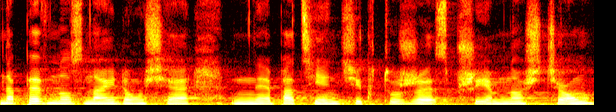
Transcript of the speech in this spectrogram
Na pewno znajdą się pacjenci, którzy z przyjemnością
